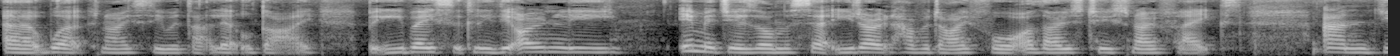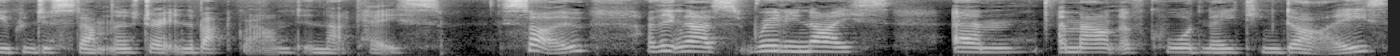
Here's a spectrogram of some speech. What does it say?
uh, work nicely with that little die. But you basically, the only images on the set you don't have a die for are those two snowflakes. And you can just stamp them straight in the background in that case. So I think that's really nice um, amount of coordinating dies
